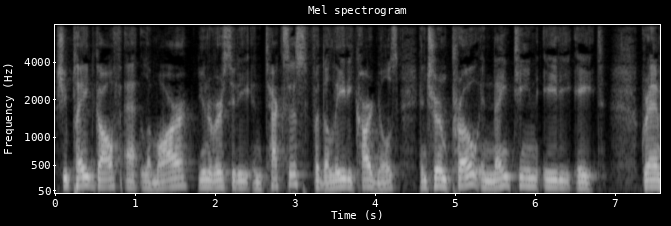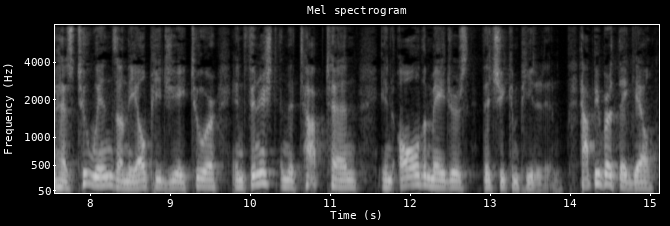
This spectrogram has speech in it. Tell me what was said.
She played golf at Lamar University in Texas for the Lady Cardinals and turned pro in 1988. Graham has two wins on the LPGA Tour and finished in the top 10 in all the majors that she competed in. Happy birthday, Gail.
